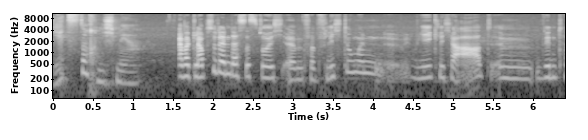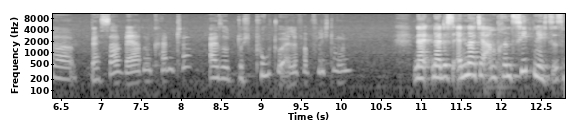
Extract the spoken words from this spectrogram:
jetzt doch nicht mehr. Aber glaubst du denn, dass es durch ähm, Verpflichtungen äh, jeglicher Art im Winter besser werden könnte? Also durch punktuelle Verpflichtungen? Na, na, das ändert ja am Prinzip nichts. Es,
